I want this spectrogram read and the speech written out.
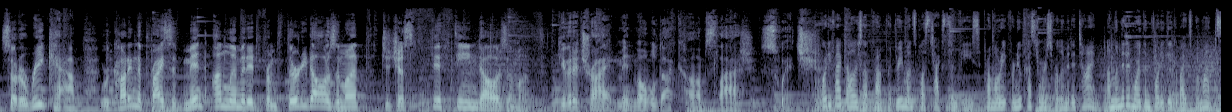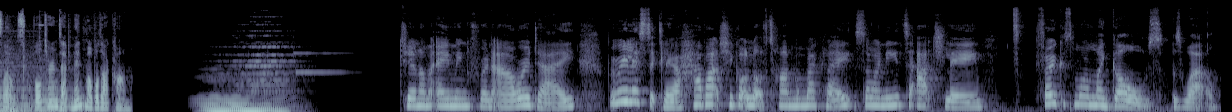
F- So to recap, we're cutting the price of Mint Unlimited from $30 a month to just $15 a month. Give it a try at mintmobile.com slash switch. $45 upfront for three months plus taxes and fees. Promo rate for new customers for limited time. Unlimited more than 40 gigabytes per month. Slows. Full terms at mintmobile.com. Jen, I'm aiming for an hour a day. But realistically, I have actually got a lot of time on my plate, so I need to actually focus more on my goals as well.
